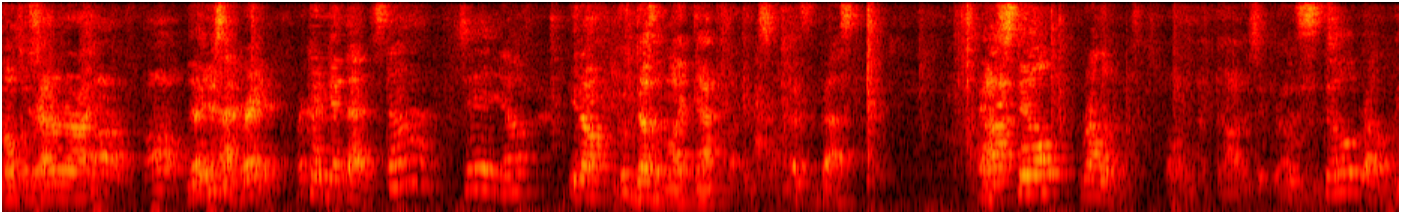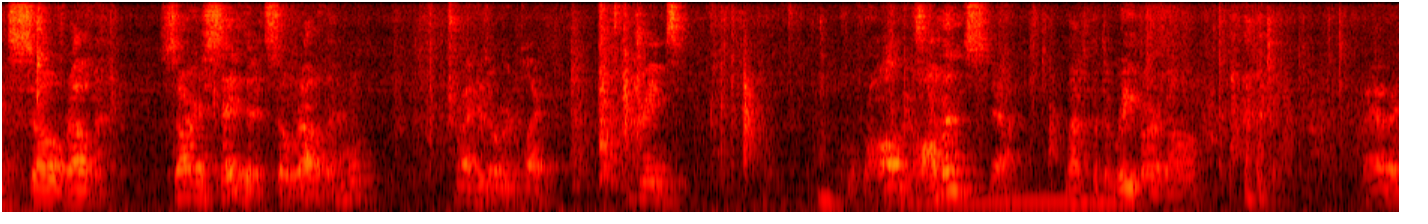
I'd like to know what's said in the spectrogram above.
Vocals sounding all right. Oh, oh. Yeah, you sound great. I couldn't get that. Stop. Gee, you know. You know who doesn't like that fucking song? That's the best. And Uh, it's still relevant. Oh my God, is it relevant? It's still relevant. It's so relevant. Sorry to say that it's so relevant. Mhm. Right, here's what we're gonna play. Dreams. Allmans. Allmans? Yeah. i might have to put the reverb on. I have a.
